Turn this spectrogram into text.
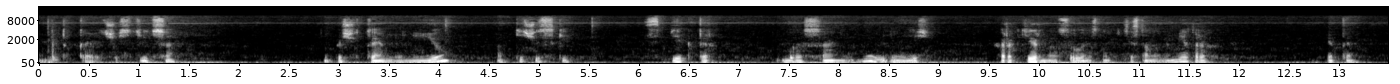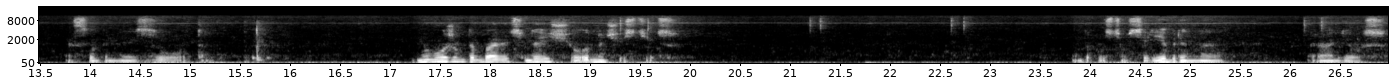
Вот такая частица. И посчитаем для нее оптический спектр угасания. Ну, видим здесь характерная особенность на 500 нанометрах. Это особенность золота. Мы можем добавить сюда еще одну частицу. допустим серебряную радиус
